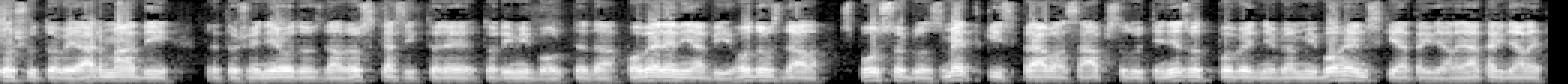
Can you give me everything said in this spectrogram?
Košutovej armády, pretože neodozdal rozkazy, ktoré, ktorými bol teda poverený, aby ich odovzdal, spôsobil zmetky, správal sa absolútne nezodpovedne, veľmi bohemsky a tak ďalej a tak ďalej.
